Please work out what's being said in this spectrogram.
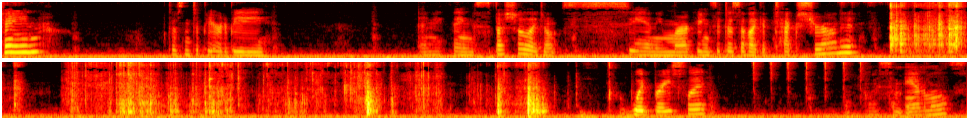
chain. Doesn't appear to be anything special. I don't see any markings. It does have like a texture on it. wood bracelet with some animals.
